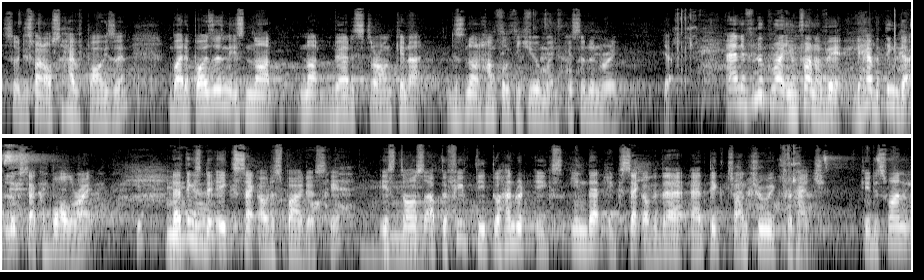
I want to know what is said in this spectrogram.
So this one also have poison, but the poison is not not very strong. Cannot, it's not harmful to human. Okay, so don't worry. Yeah. And if you look right in front of it, they have a thing that looks like a ball, right? Okay? That hmm. thing is the egg sac of the spiders. Okay. It hmm. stores up to 50 to 100 eggs in that egg sac over there, and takes around two weeks to hatch. Okay, this one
